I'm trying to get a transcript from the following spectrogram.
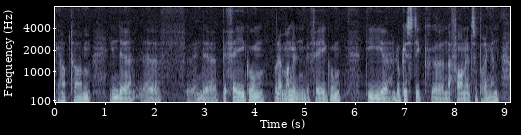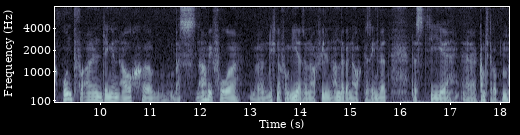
gehabt haben, in der in der Befähigung oder mangelnden Befähigung, die Logistik äh, nach vorne zu bringen und vor allen Dingen auch, äh, was nach wie vor äh, nicht nur von mir, sondern auch vielen anderen auch gesehen wird, dass die Kampftruppen,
